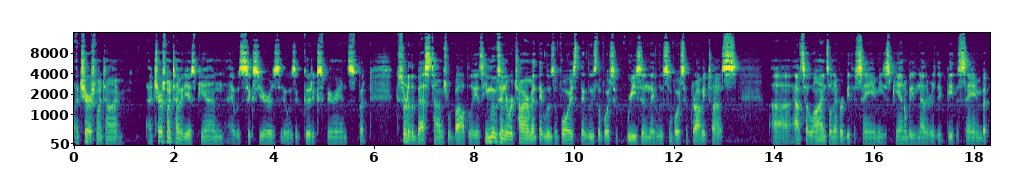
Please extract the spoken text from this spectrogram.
I cherish my time. I cherish my time at ESPN. It was six years. It was a good experience, but sort of the best times were Bob Ley. As he moves into retirement, they lose a voice. They lose the voice of reason. They lose the voice of gravitas. Uh, outside lines will never be the same. ESPN will be never be the same. But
